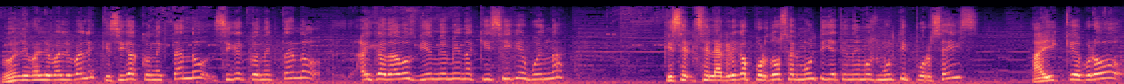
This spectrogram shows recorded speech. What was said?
Vale, vale, vale, vale. Que siga conectando. Sigue conectando. Ay, gadavos, bien, bien, bien. Aquí sigue, buena. Que se, se le agrega por 2 al multi. Ya tenemos multi por 6. Ahí quebró.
